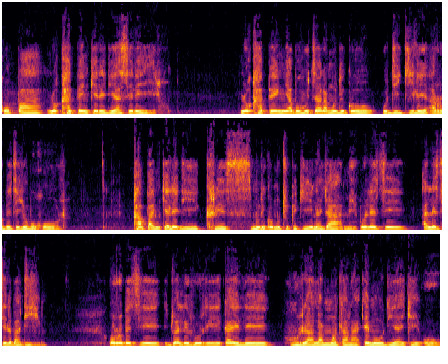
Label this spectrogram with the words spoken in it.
kopa lo kgapeng keledi ya selelo. Lo kgapeng ya bohutsana modiko o dikile a robetse jo bogolo kgapang keledi chris modiko mothupi ke ina o letse a letse le badimo. O robetse jwa leruri ka e le hura la mmotlana modiko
